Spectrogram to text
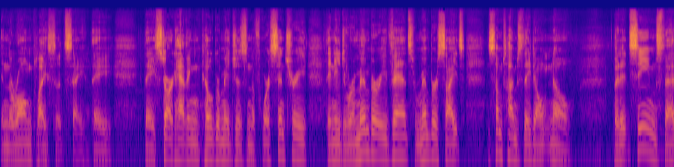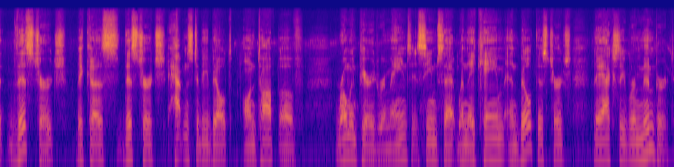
in the wrong place, let's say. They, they start having pilgrimages in the fourth century. They need to remember events, remember sites, and sometimes they don't know. But it seems that this church, because this church happens to be built on top of Roman period remains, it seems that when they came and built this church, they actually remembered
